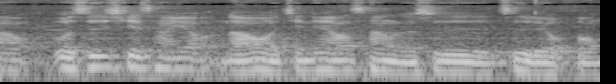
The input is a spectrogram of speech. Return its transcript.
好，我是谢昌佑，然后我今天要唱的是《自流风》。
